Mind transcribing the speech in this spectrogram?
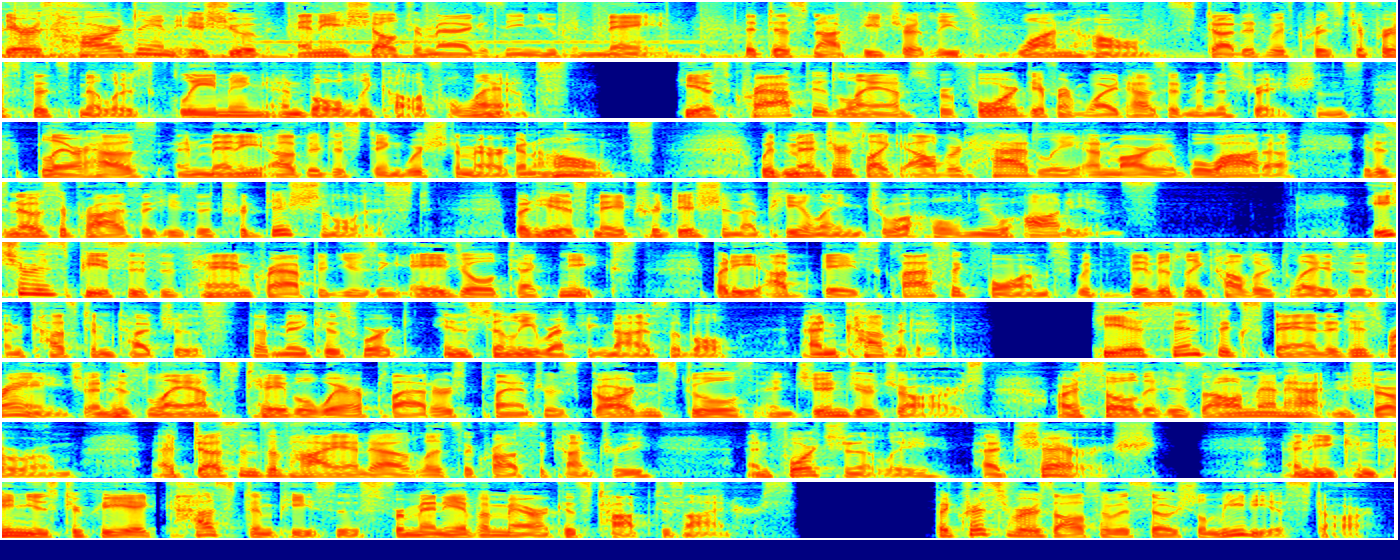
There is hardly an issue of any shelter magazine you can name that does not feature at least one home studded with Christopher Spitzmiller's gleaming and boldly colorful lamps. He has crafted lamps for four different White House administrations, Blair House, and many other distinguished American homes. With mentors like Albert Hadley and Mario Buatta, it is no surprise that he's a traditionalist, but he has made tradition appealing to a whole new audience. Each of his pieces is handcrafted using age old techniques, but he updates classic forms with vividly colored glazes and custom touches that make his work instantly recognizable and coveted. He has since expanded his range, and his lamps, tableware, platters, planters, garden stools, and ginger jars are sold at his own Manhattan showroom, at dozens of high end outlets across the country, and fortunately, at Chairish and he continues to create custom pieces for many of America's top designers. But Christopher is also a social media star.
